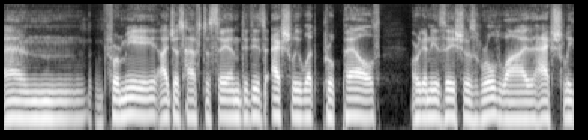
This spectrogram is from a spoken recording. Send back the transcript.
And for me, I just have to say, and it is actually what propels organizations worldwide actually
